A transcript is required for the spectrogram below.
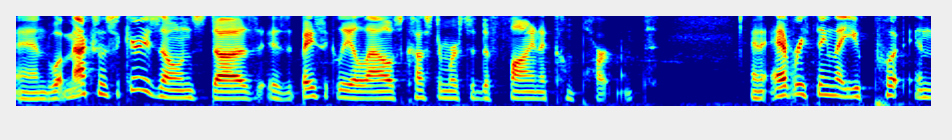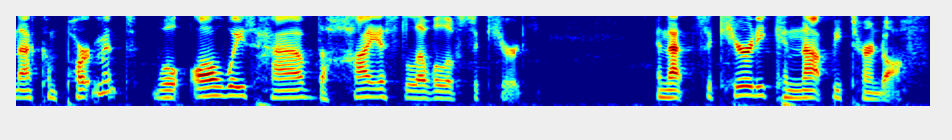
And what maximum security zones does is it basically allows customers to define a compartment. And everything that you put in that compartment will always have the highest level of security. And that security cannot be turned off,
